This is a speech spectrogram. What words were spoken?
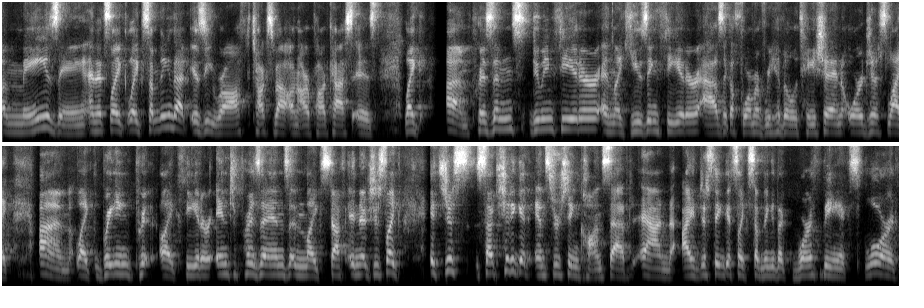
amazing. And it's like like something that Izzy Roth talks about on our podcast is like um, prisons doing theater and like using theater as like a form of rehabilitation, or just like um, like bringing pri- like theater into prisons and like stuff. And it's just like it's just such a good interesting concept, and I just think it's like something like worth being explored.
